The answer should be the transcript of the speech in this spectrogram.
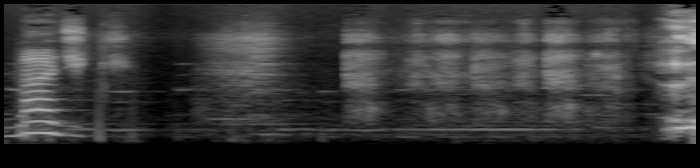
Magic.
